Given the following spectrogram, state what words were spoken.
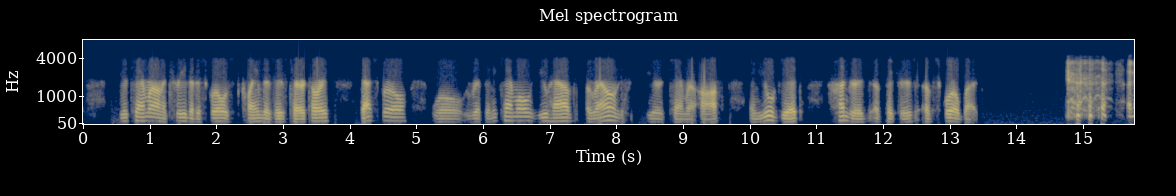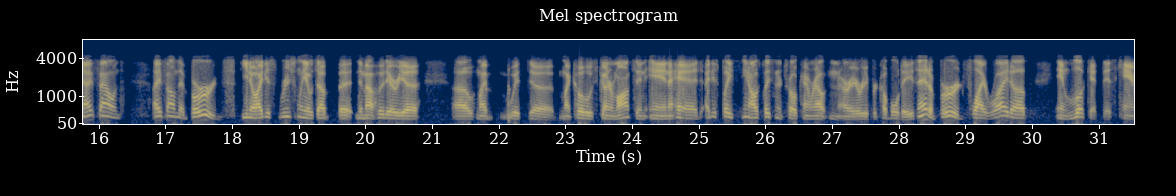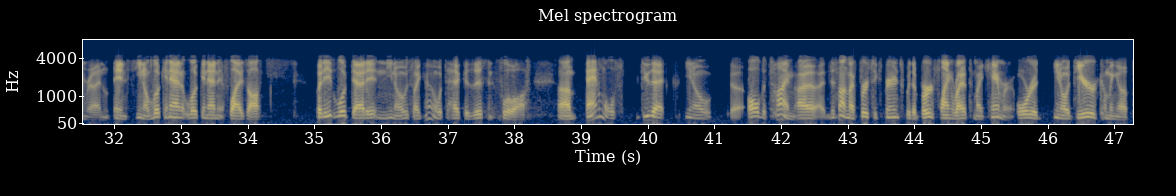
your camera on a tree that a squirrel is claimed as his territory, that squirrel will rip any camo you have around your camera off, and you'll get hundreds of pictures of squirrel butt. and I found I found that birds, you know, I just recently I was up at the Mount Hood area uh with my with uh my co-host Gunnar Monson and I had I just placed, you know, I was placing a trail camera out in our area for a couple of days and I had a bird fly right up and look at this camera and and you know, looking at it, looking at it, it flies off. But it looked at it and you know, it was like, "Oh, what the heck is this?" and it flew off. Um animals do that, you know, uh, all the time. Uh, it's not my first experience with a bird flying right up to my camera, or a you know a deer coming up,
